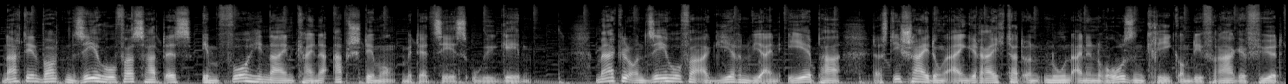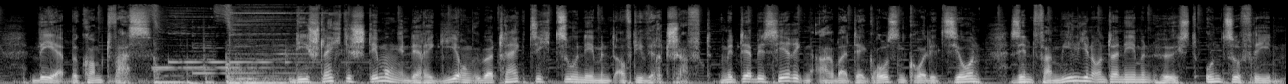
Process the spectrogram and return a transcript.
Nach den Worten Seehofers hat es im Vorhinein keine Abstimmung mit der CSU gegeben. Merkel und Seehofer agieren wie ein Ehepaar, das die Scheidung eingereicht hat und nun einen Rosenkrieg um die Frage führt, wer bekommt was. Die schlechte Stimmung in der Regierung überträgt sich zunehmend auf die Wirtschaft. Mit der bisherigen Arbeit der Großen Koalition sind Familienunternehmen höchst unzufrieden.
